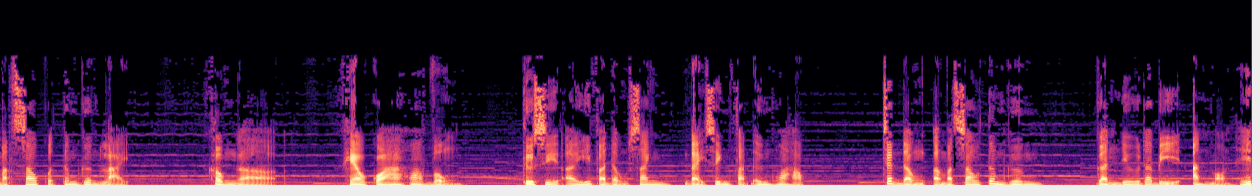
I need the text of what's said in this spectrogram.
mặt sau của tấm gương lại. Không ngờ khéo quá hoa vùng, thư si ấy và đồng xanh nảy sinh phản ứng hóa học. Chất đồng ở mặt sau tấm gương gần như đã bị ăn mòn hết.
